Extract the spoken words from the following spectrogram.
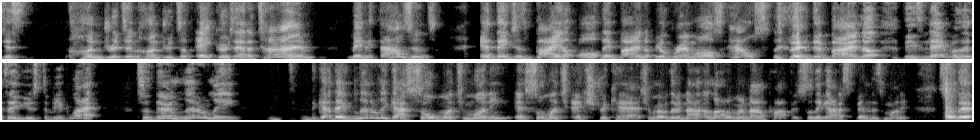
just hundreds and hundreds of acres at a time maybe thousands, and they just buy up all they buying up your grandma's house. they're, buying up these neighborhoods that used to be black. So they're literally they've literally got so much money and so much extra cash. Remember, they're not a lot of them are nonprofits, so they got to spend this money. So they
